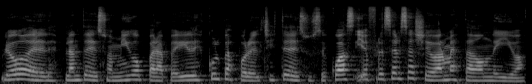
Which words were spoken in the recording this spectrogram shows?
luego del desplante de su amigo para pedir disculpas por el chiste de su secuaz y ofrecerse a llevarme hasta donde iba.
